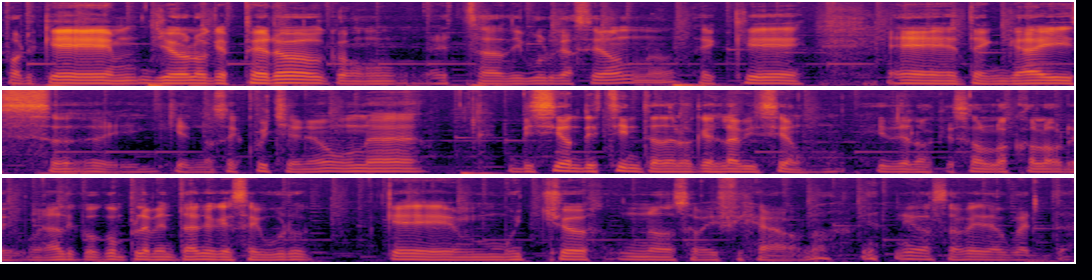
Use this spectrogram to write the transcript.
Porque yo lo que espero con esta divulgación ¿no? es que eh, tengáis, eh, y quien nos escuche, ¿no? una visión distinta de lo que es la visión y de lo que son los colores. Algo complementario que seguro que muchos no os habéis fijado, ¿no? ni os habéis dado cuenta.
